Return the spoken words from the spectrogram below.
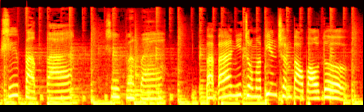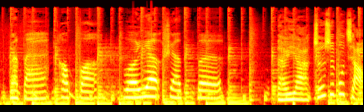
是爸爸，是爸爸。爸爸，你怎么变成宝宝的？爸爸，爸爸，我要下班。哎呀，真是不巧。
